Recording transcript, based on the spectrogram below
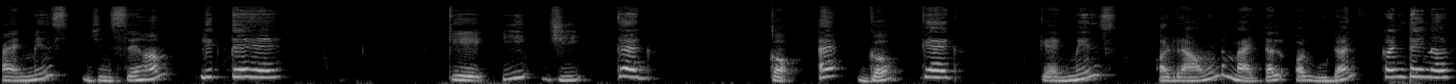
Pen means जिनसे हम लिखते हैं। के, ई, जी, कैग। क, ए, ग, keg. Keg means a round metal और wooden container.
